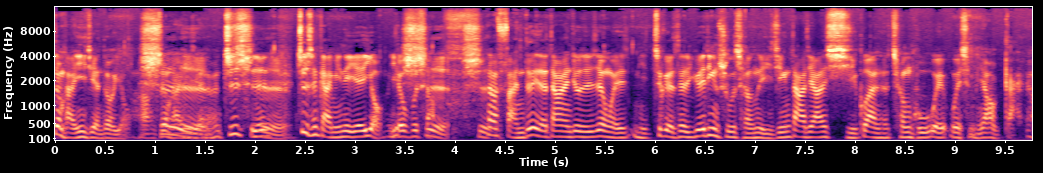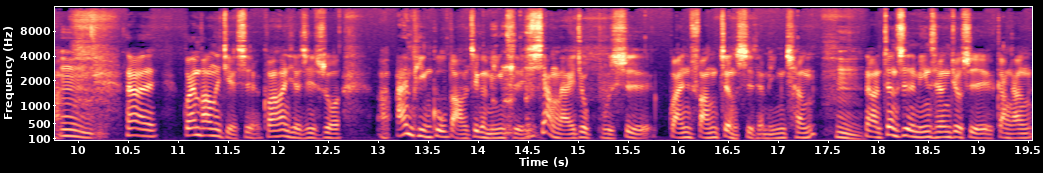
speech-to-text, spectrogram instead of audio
正反意见都有啊，正反意见支持支持改名的也有，也有不少。是是。那反对的当然就是认为你这个在约定俗成的，已经大家习惯了称呼，为为什么要改啊？嗯。那官方的解释，官方解释说啊，安平古堡这个名字 向来就不是官方正式的名称。嗯。那正式的名称就是刚刚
